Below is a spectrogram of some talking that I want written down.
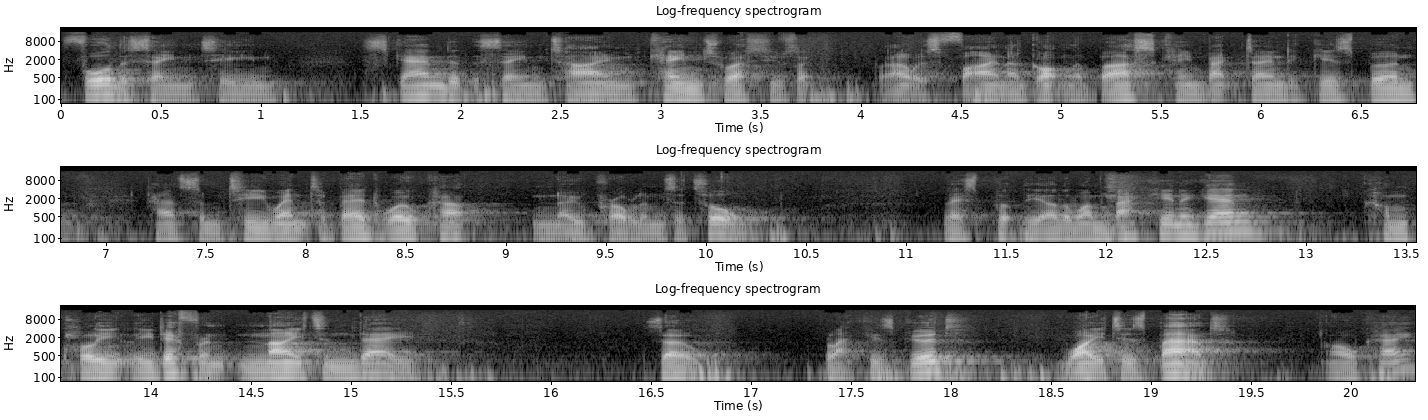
for the same team, scanned at the same time, came to us. He was like, that was fine. I got on the bus, came back down to Gisborne, had some tea, went to bed, woke up, no problems at all. Let's put the other one back in again. Completely different, night and day. So, black is good, white is bad. Okay?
